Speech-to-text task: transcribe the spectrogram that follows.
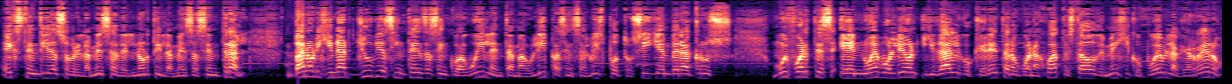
extendida sobre la mesa del norte y la mesa central. Van a originar lluvias intensas en Coahuila, en Tamaulipas, en San Luis Potosí y en Veracruz. Muy fuertes en Nuevo León, Hidalgo, Querétaro, Guanajuato, Estado de México, Puebla, Guerrero,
